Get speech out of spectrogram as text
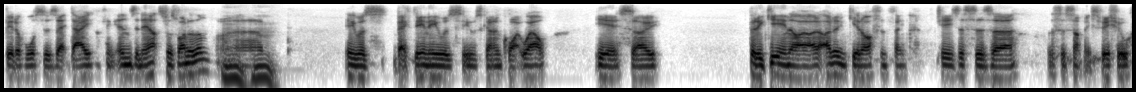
better horses that day. I think Ins and Outs was one of them. Mm-hmm. Um, he was back then. He was he was going quite well. Yeah. So, but again, I, I didn't get off and think, geez, this is uh this is something special.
